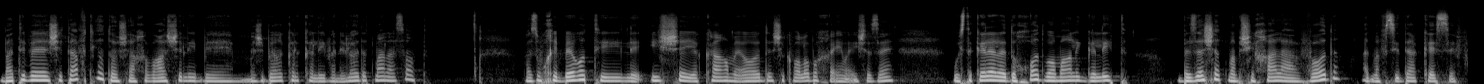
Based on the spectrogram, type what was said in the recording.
באתי ושיתפתי אותו שהחברה שלי במשבר כלכלי ואני לא יודעת מה לעשות. ואז הוא חיבר אותי לאיש יקר מאוד, שכבר לא בחיים האיש הזה, הוא הסתכל על הדוחות והוא אמר לי, גלית, בזה שאת ממשיכה לעבוד, את מפסידה כסף.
